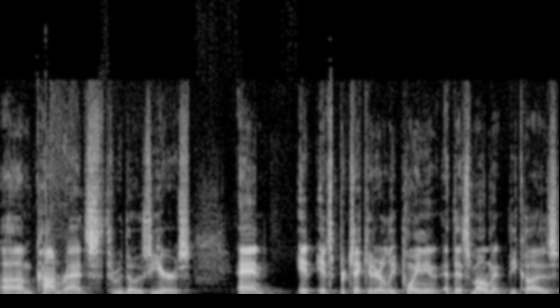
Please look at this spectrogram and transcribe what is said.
um, comrades through those years, and it, it's particularly poignant at this moment because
